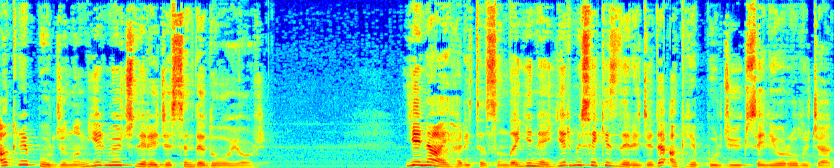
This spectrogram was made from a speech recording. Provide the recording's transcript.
Akrep Burcu'nun 23 derecesinde doğuyor. Yeni ay haritasında yine 28 derecede Akrep Burcu yükseliyor olacak.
